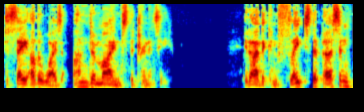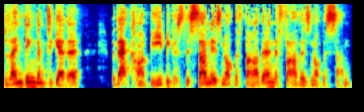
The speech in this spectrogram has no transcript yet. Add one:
To say otherwise undermines the Trinity. It either conflates the person, blending them together, but that can't be because the Son is not the Father and the Father is not the Son.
